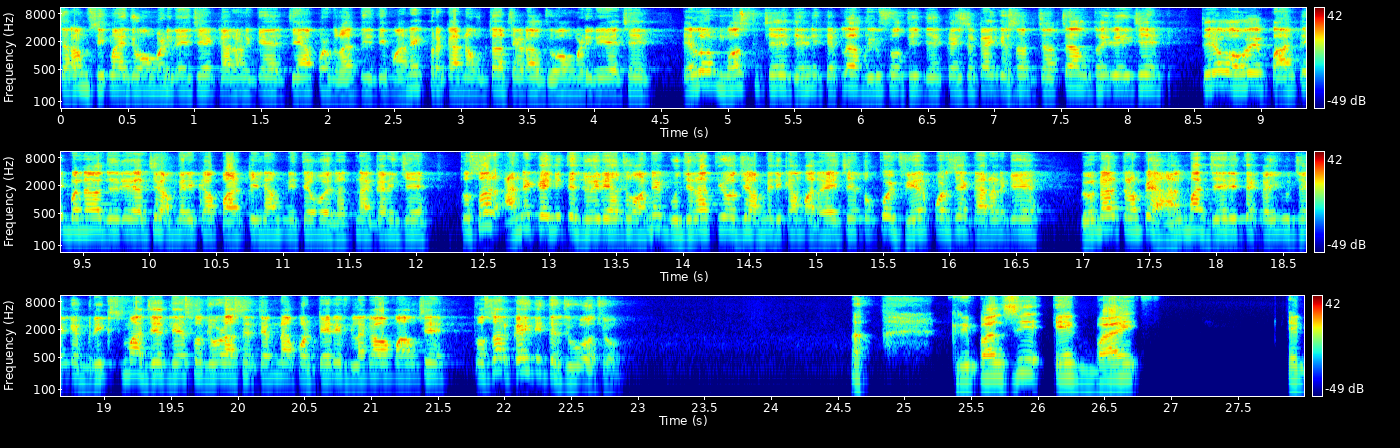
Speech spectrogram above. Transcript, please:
ચરમસીમાએ જોવા મળી રહી છે કારણ કે ત્યાં પણ રાજનીતિમાં અનેક પ્રકારના ઉતાર ચઢાવ જોવા મળી રહ્યા છે. એલોન મસ્ક છે જેની કેટલા દિવસોથી જે કહી શકાય કે સર ચર્ચાઓ થઈ રહી છે. તેઓ હવે પાર્ટી બનાવવા જઈ રહ્યા છે અમેરિકા પાર્ટી નામની તેઓએ રચના કરી છે. તો સર આને કઈ રીતે જોઈ રહ્યા છો? અને ગુજરાતીઓ જે અમેરિકામાં રહે છે તો કોઈ ફેર પડશે? કારણ કે ડોનાલ્ડ ટ્રમ્પે હાલમાં જે રીતે કહ્યું છે કે બ્રિક્સમાં જે દેશો જોડાશે તેમના પર ટેરિફ લગાવવામાં આવશે. તો સર કઈ રીતે જુઓ છો? કૃપાલસિંહ એક ભાઈ એક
